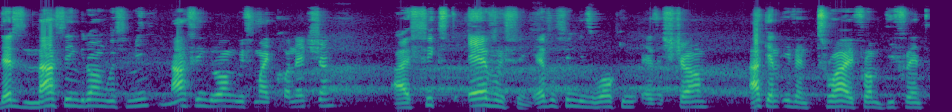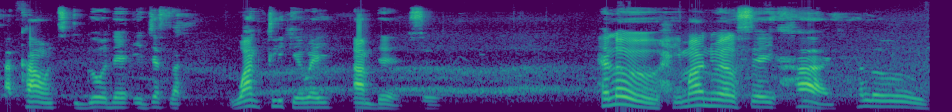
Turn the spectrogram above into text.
there's nothing wrong with me. Nothing wrong with my connection. I fixed everything. Everything is working as a charm. I can even try from different accounts to go there. It's just like one click away, I'm there. So, hello, Emmanuel. Say hi. Hello,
